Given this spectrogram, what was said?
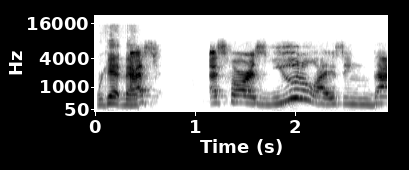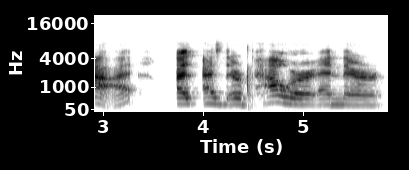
We're getting there. As as far as utilizing that as, as their power and their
